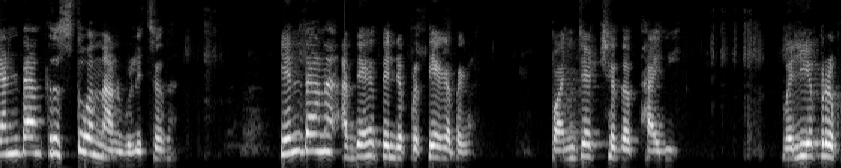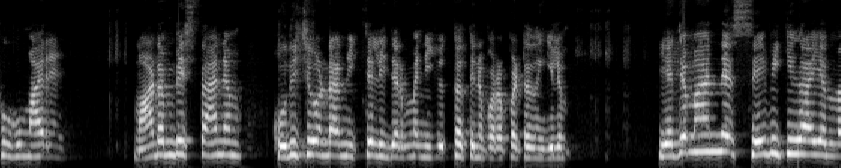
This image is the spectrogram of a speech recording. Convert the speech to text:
രണ്ടാം ക്രിസ്തു എന്നാണ് വിളിച്ചത്. എന്താണ് അദ്ദേഹത്തിന്റെ പ്രത്യേകതകൾ? പഞ്ചക്ഷതധാരി വലിയ പ്രഭുകുമാരൻ മാടമ്പി സ്ഥാനം കൊതിച്ചുകൊണ്ടാണ് ഇറ്റലി ജർമ്മനി യുദ്ധത്തിന് പുറപ്പെട്ടതെങ്കിലും യജമാനെ സേവിക്കുക എന്ന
